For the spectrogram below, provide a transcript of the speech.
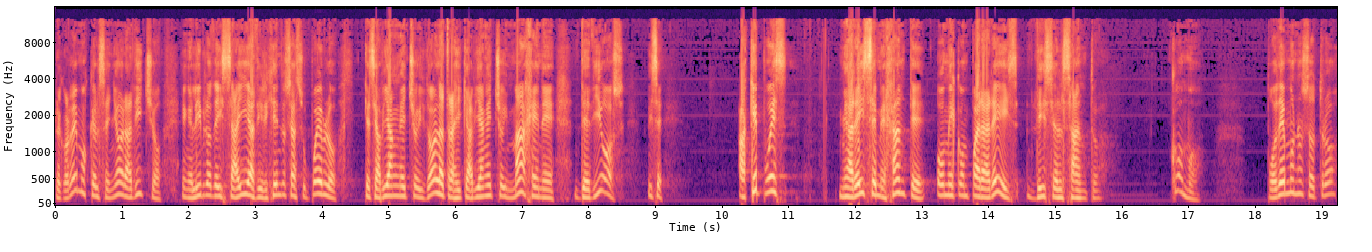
Recordemos que el Señor ha dicho en el libro de Isaías, dirigiéndose a su pueblo, que se habían hecho idólatras y que habían hecho imágenes de Dios. Dice, ¿a qué pues me haréis semejante o me compararéis? Dice el santo. ¿Cómo podemos nosotros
